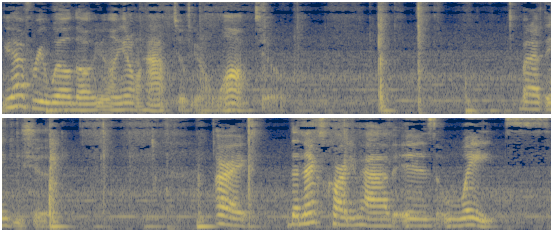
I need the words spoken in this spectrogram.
you have free will, though. You know, you don't have to if you don't want to. But I think you should. All right. The next card you have is weights.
